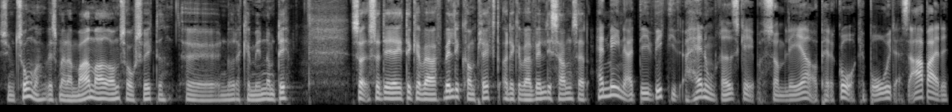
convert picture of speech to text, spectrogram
symptomer, hvis man er meget, meget omsorgsvigtet. Øh, noget, der kan minde om det. Så, så det, det kan være vældig komplekst, og det kan være vældig sammensat. Han mener, at det er vigtigt at have nogle redskaber, som lærer og pædagoger kan bruge i deres arbejde,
